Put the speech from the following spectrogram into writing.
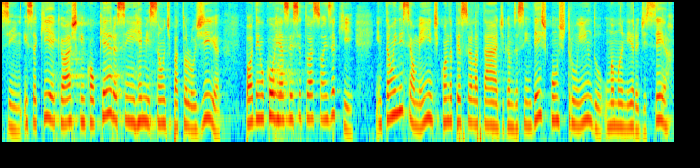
Sim, isso aqui é que eu acho que em qualquer assim remissão de patologia podem ocorrer essas situações aqui. Então, inicialmente, quando a pessoa está, digamos assim, desconstruindo uma maneira de ser,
